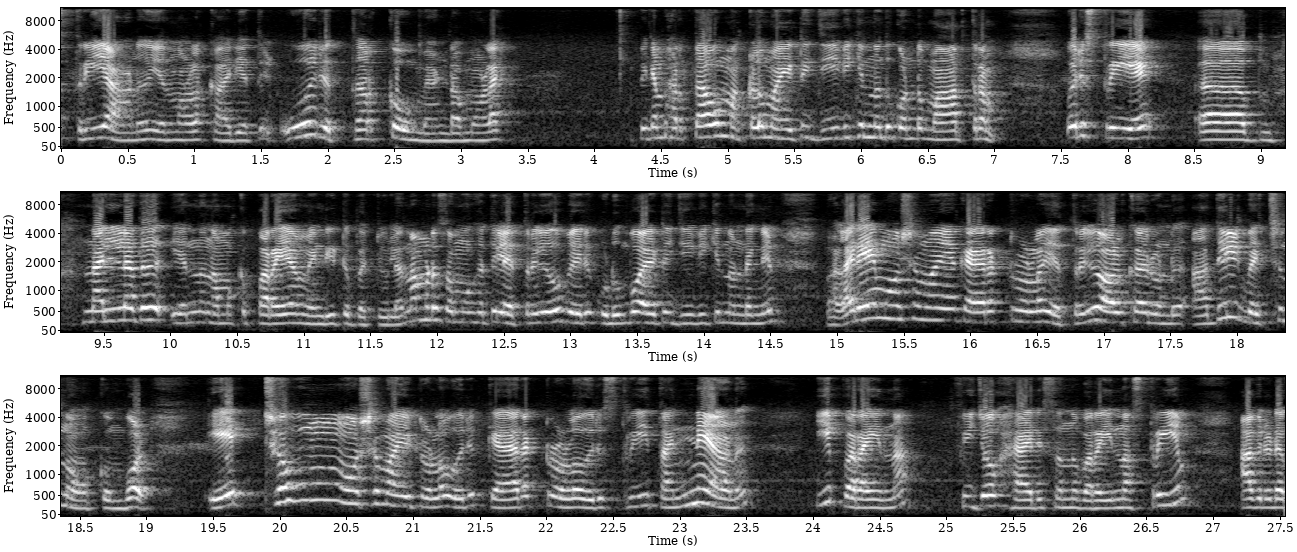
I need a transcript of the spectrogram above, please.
സ്ത്രീയാണ് എന്നുള്ള കാര്യത്തിൽ ഒരു തർക്കവും വേണ്ട മോളെ. പിന്നെ ഭർത്താവും മക്കളുമായിട്ട് ജീവിക്കുന്നത് കൊണ്ട് മാത്രം ഒരു സ്ത്രീയെ നല്ലത് എന്ന് നമുക്ക് പറയാൻ വേണ്ടിയിട്ട് പറ്റൂല. നമ്മുടെ സമൂഹത്തിൽ എത്രയോ പേര് കുടുംബമായിട്ട് ജീവിക്കുന്നുണ്ടെങ്കിലും വളരെ മോശമായ ക്യാരക്ടറുള്ള എത്രയോ ആൾക്കാരുണ്ട്. അതിൽ വെച്ച് നോക്കുമ്പോൾ ഏറ്റവും മോശമായിട്ടുള്ള ഒരു ക്യാരക്ടറുള്ള ഒരു സ്ത്രീ തന്നെയാണ് ഈ പറയുന്ന ഫിജോ ഹാരിസ് എന്ന് പറയുന്ന സ്ത്രീയും അവരുടെ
